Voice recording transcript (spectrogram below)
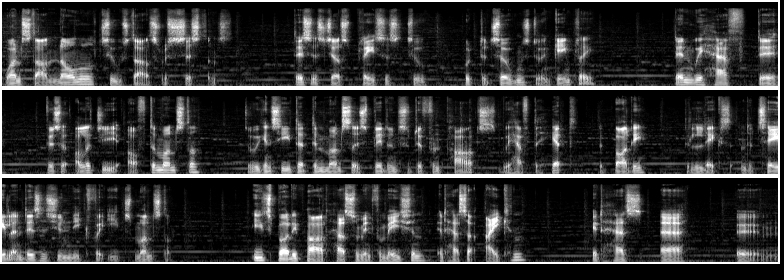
1 star normal, 2 stars resistance. This is just places to put the tokens during gameplay. Then we have the physiology of the monster. So we can see that the monster is split into different parts. We have the head, the body, the legs and the tail and this is unique for each monster. Each body part has some information. It has an icon. It has a um,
